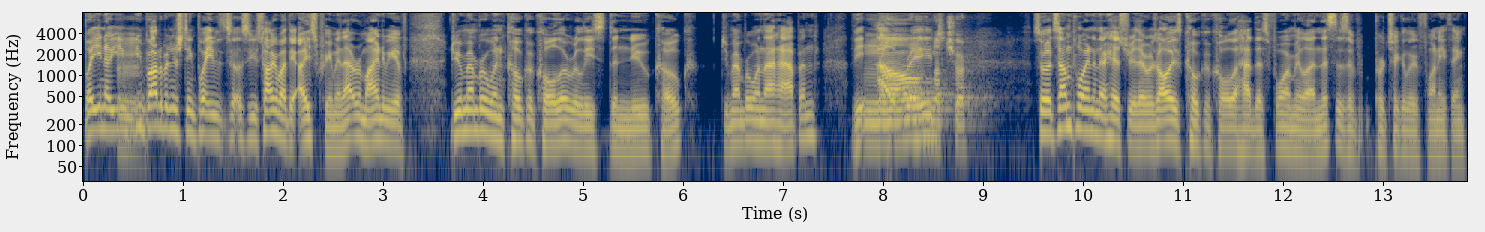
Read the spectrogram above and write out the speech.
But you know, you, you mm. brought up an interesting point. So, you talk about the ice cream, and that reminded me of do you remember when Coca Cola released the new Coke? Do you remember when that happened? The outrage. no, outrage. Not sure. So at some point in their history, there was always Coca Cola had this formula, and this is a particularly funny thing.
